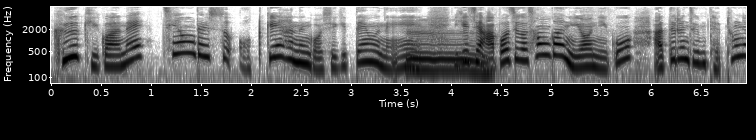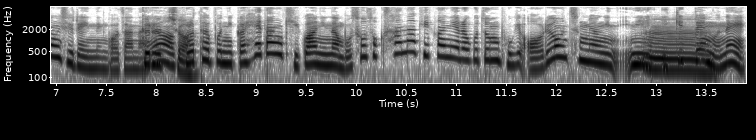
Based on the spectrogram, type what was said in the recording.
그 기관에 채용될 수 없게 하는 것이기 때문에 음. 이게 제 아버지가 선관위원이고 아들은 지금 대통령실에 있는 거잖아요. 그렇죠. 그렇다 보니까 해당 기관이나 뭐 소속 산하 기관이라고 좀 보기 어려운 측면이 음. 있기 때문에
